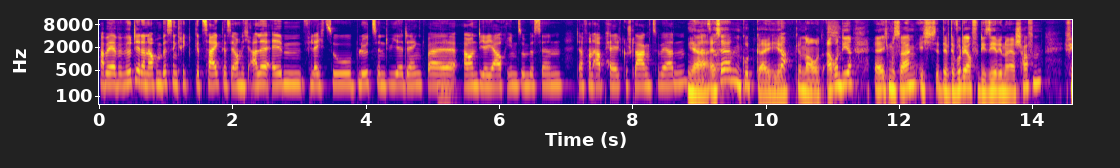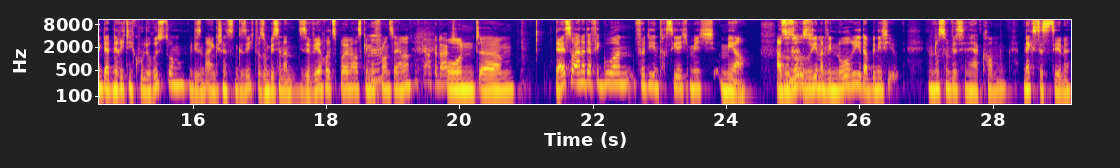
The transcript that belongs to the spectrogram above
Aber er wird ja dann auch ein bisschen kriegt gezeigt, dass ja auch nicht alle Elben vielleicht so blöd sind, wie er denkt, weil ja. Arondir ja auch ihn so ein bisschen davon abhält, geschlagen zu werden. Ja, also, er ist ja ein Good Guy hier. Ja. Genau. Und Arondir, äh, ich muss sagen, ich, der, der, wurde ja auch für die Serie neu erschaffen. Ich finde, der hat eine richtig coole Rüstung mit diesem eingeschnitzten Gesicht, was so ein bisschen an diese Wehrholzbäume aus Game mhm. of Thrones erinnert. Ich auch gedacht. Und ähm, der ist so einer der Figuren, für die interessiere ich mich mehr. Also so, mhm. so jemand wie Nori, da bin ich immer noch so ein bisschen, ja komm, nächste Szene.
